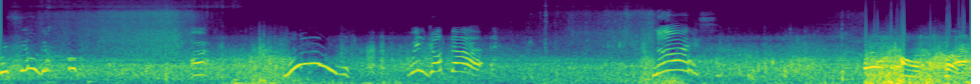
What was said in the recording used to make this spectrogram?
We still go! Got that! Nice! Oh crap!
